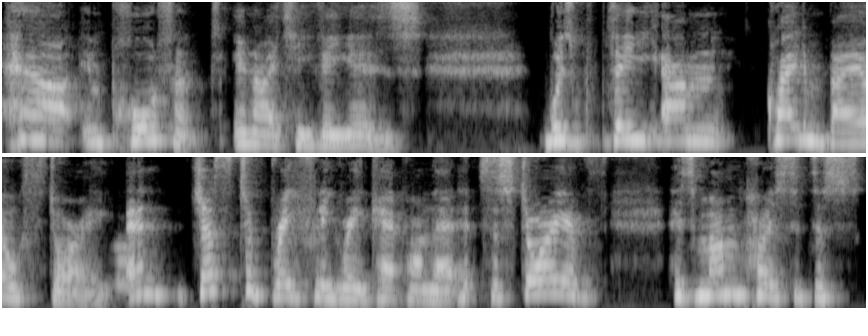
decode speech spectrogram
how important NITV is, was the um, Quaden Bale story. And just to briefly recap on that, it's a story of his mum posted this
